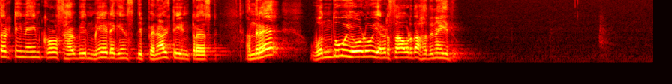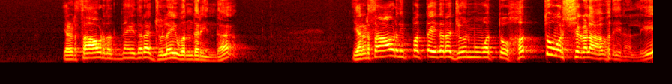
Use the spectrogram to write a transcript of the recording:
thirty nine crores have been made against the penalty interest ಅಂದರೆ ಒಂದು, ಏಳು, ಎರಡು ಸಾವಿರದ ಹದಿನೈದು. ಎರಡು ಸಾವಿರದ ಹದಿನೈದರ ಜುಲೈ ಒಂದರಿಂದ ಎರಡು ಸಾವಿರದ ಇಪ್ಪತ್ತೈದರ ಜೂನ್ ಮೂವತ್ತು ಹತ್ತು ವರ್ಷಗಳ ಅವಧಿನಲ್ಲಿ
